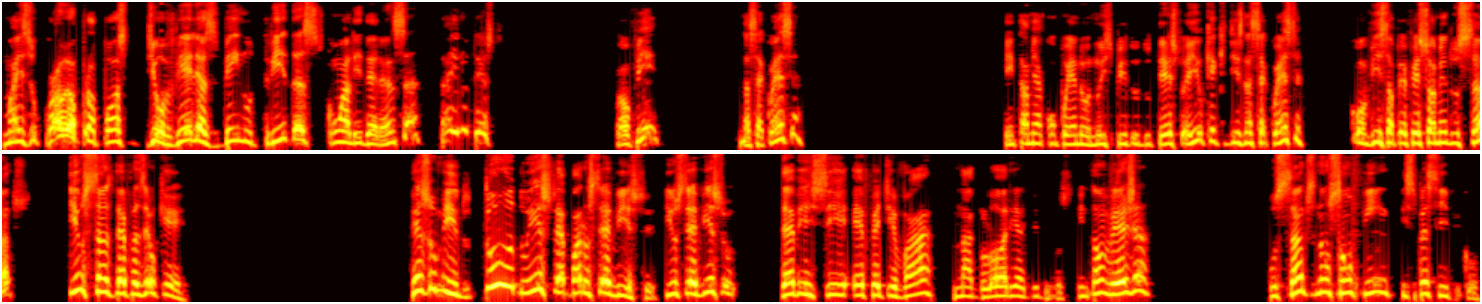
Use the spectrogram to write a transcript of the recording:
Mas o, qual é o propósito de ovelhas bem nutridas com a liderança? Está aí no texto. Qual o fim? Na sequência? Quem está me acompanhando no espírito do texto aí, o que, que diz na sequência? Com vista ao aperfeiçoamento dos santos. E os santos devem fazer o quê? Resumindo, tudo isso é para o serviço. E o serviço deve se efetivar na glória de Deus. Então veja, os santos não são um fim específico.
